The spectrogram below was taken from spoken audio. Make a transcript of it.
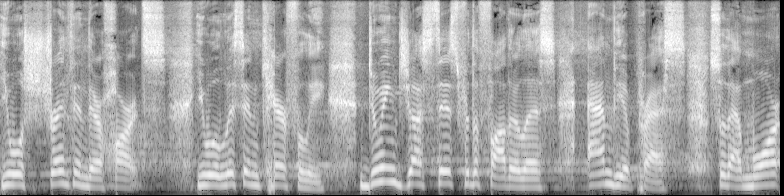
You will strengthen their hearts. You will listen carefully, doing justice for the fatherless and the oppressed, so that more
